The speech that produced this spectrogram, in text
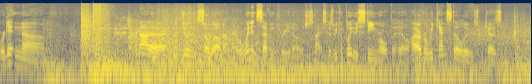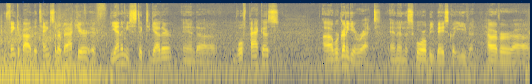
we're getting, um, we're not, uh, not doing so well down there. We're winning 7-3, though, which is nice, because we completely steamrolled the hill. However, we can still lose, because you think about it, the tanks that are back here, if the enemies stick together and uh, wolf pack us, uh, we're going to get wrecked, and then the score will be basically even. However, uh,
